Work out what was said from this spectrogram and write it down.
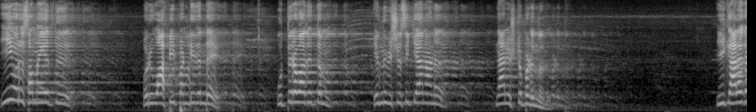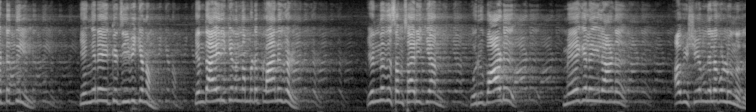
ഈ ഒരു സമയത്ത് ഒരു വാഫി പണ്ഡിതന്റെ ഉത്തരവാദിത്വം എന്ന് വിശ്വസിക്കാനാണ് ഞാൻ ഇഷ്ടപ്പെടുന്നത്. ഈ കാലഘട്ടത്തിൽ എങ്ങനെയൊക്കെ ജീവിക്കണം എന്തായിരിക്കണം നമ്മുടെ പ്ലാനുകൾ എന്നത് സംസാരിക്കാൻ ഒരുപാട് മേഖലയിലാണ് ആ വിഷയം നിലകൊള്ളുന്നത്.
